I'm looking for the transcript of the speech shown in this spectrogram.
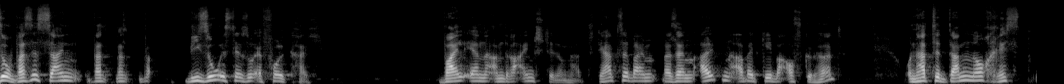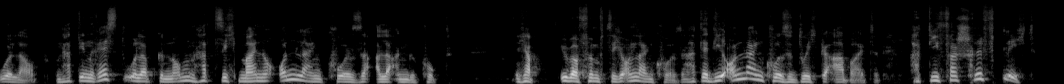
So, was ist sein, was, was, wieso ist er so erfolgreich? Weil er eine andere Einstellung hat. Der hat beim, bei seinem alten Arbeitgeber aufgehört und hatte dann noch Resturlaub und hat den Resturlaub genommen, hat sich meine Online-Kurse alle angeguckt. Ich habe über 50 Online-Kurse. Hat er die Online-Kurse durchgearbeitet, hat die verschriftlicht.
